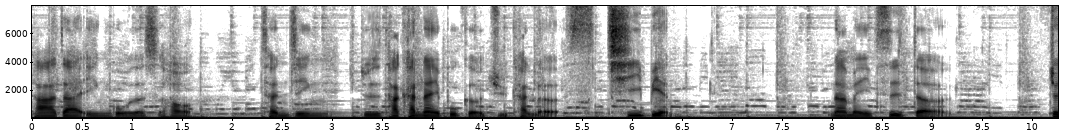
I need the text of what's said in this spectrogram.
他在英国的时候，曾经就是他看那一部歌剧看了七遍。那每一次的，就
